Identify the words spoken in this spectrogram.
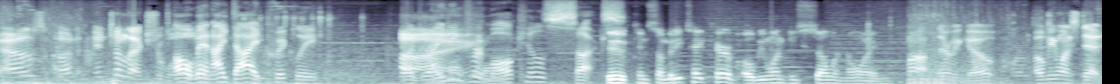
as an intellectual. Oh man, I died quickly. Uh, grinding for Maul kills sucks. Dude, can somebody take care of Obi Wan? He's so annoying. Oh, there we go. Obi Wan's dead.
